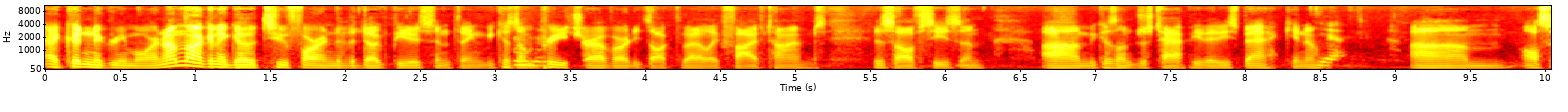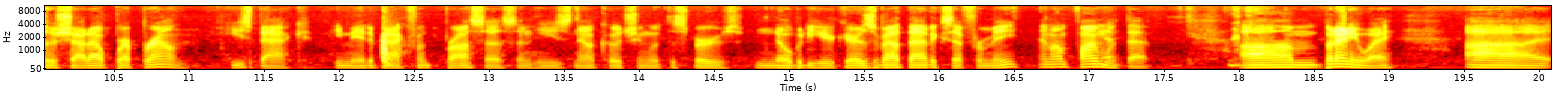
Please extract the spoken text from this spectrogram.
I couldn't agree more. And I'm not going to go too far into the Doug Pederson thing because I'm Mhm. pretty sure I've already talked about it like five times this offseason um, because I'm just happy that he's back, you know? Yeah. Um, also, shout out Brett Brown. He's back. He made it back from the process and he's now coaching with the Spurs. Nobody here cares about that except for me, and I'm fine Yeah. with that. Um, but anyway, uh,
